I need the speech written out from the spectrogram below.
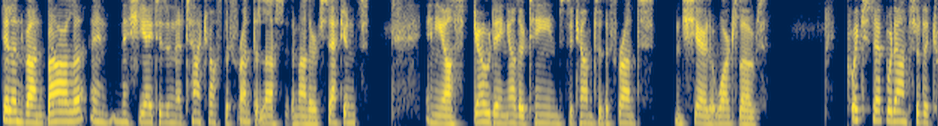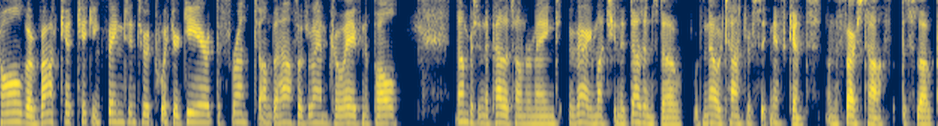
Dylan van Baarle initiated an attack off the front that lasted a matter of seconds. Ineos goading other teams to come to the front and share the workload. Quickstep would answer the call, Vervaeke kicking things into a quicker gear at the front on behalf of Remco Evenepoel. Numbers in the peloton remained very much in the dozens though, with no attack of significance on the first half of the slope.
